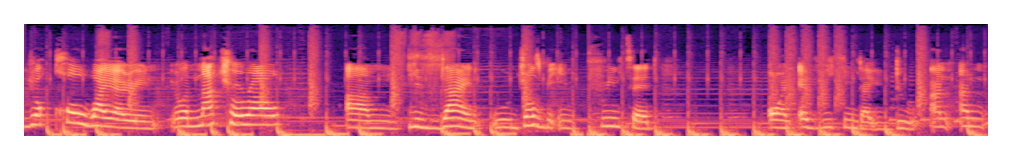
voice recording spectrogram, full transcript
your core wiring, your natural um, design will just be imprinted on everything that you do and and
